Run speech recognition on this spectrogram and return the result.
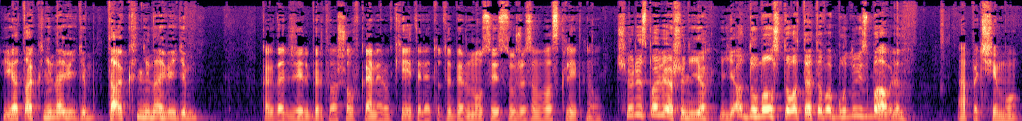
я так ненавидим, так ненавидим». Когда Джильберт вошел в камеру Кейтеля, тот обернулся и с ужасом воскликнул. «Через повешение! Я думал, что от этого буду избавлен!» «А почему?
